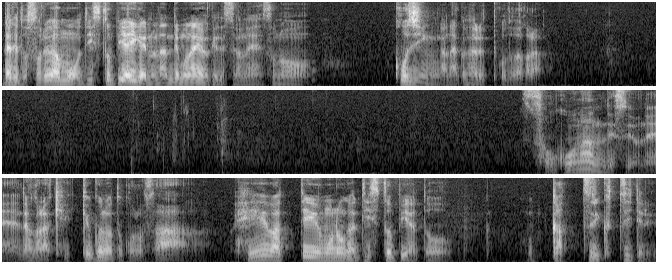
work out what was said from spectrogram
だけどそれはもうディストピア以外の何でもないわけですよね。その個人がなくなるってことだから。そこなんですよね。だから結局のところさ平和っていうものがディストピアとがっつりくっついてる。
